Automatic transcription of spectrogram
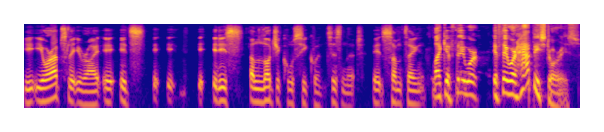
you're absolutely right. It, it's it, it it is a logical sequence, isn't it? It's something like if they were if they were happy stories,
